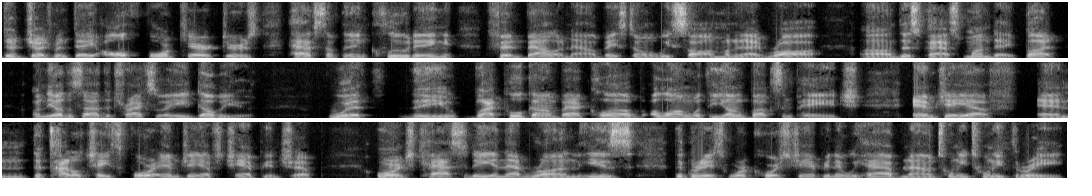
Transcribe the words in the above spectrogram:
their Judgment Day, all four characters have something, including Finn Balor now, based on what we saw on Monday Night Raw uh, this past Monday. But on the other side of the tracks of AEW, with the Blackpool Combat Club, along with the Young Bucks and Page, MJF, and the title chase for MJF's championship Orange Cassidy in that run. He's the greatest workhorse champion that we have now in 2023.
